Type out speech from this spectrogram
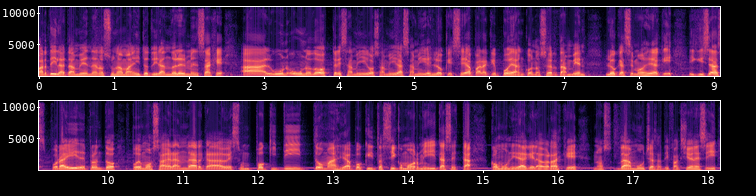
compartila también, danos una manito tirándole el mensaje a algún, uno, dos, tres amigos, amigas, amigues, lo que sea, para que puedan conocer también lo que hacemos desde aquí y quizás por ahí de pronto podemos agrandar cada vez un poquitito más de a poquito, así como hormiguitas, esta comunidad que la verdad es que nos da muchas satisfacciones y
